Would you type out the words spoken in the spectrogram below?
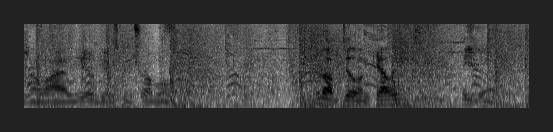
gonna lie, Leo gives me trouble. What up, Dylan Kelly? How you doing?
